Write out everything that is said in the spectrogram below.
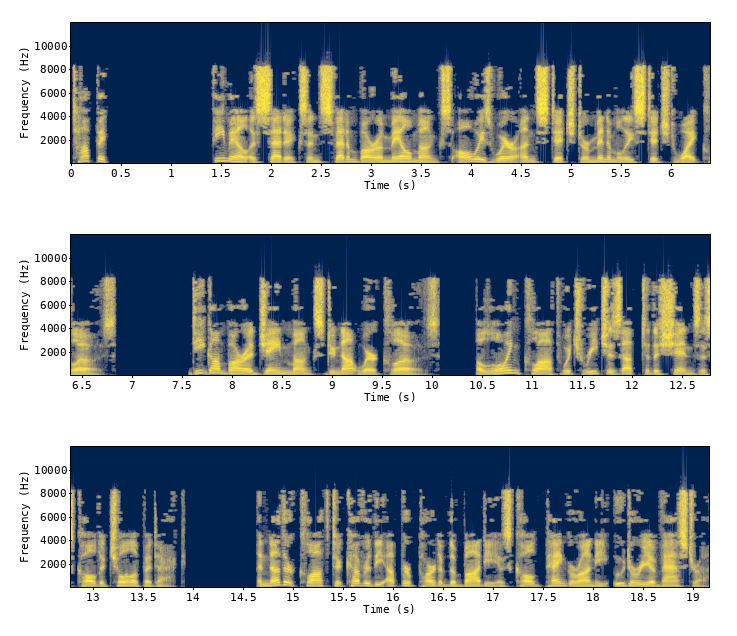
Topic Female ascetics and Svetambara male monks always wear unstitched or minimally stitched white clothes. Digambara Jain monks do not wear clothes. A loin cloth which reaches up to the shins is called a cholapatak. Another cloth to cover the upper part of the body is called pangarani vastra.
